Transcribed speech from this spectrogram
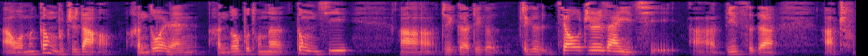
啊，我们更不知道很多人很多不同的动机啊，这个这个这个交织在一起啊，彼此的啊触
